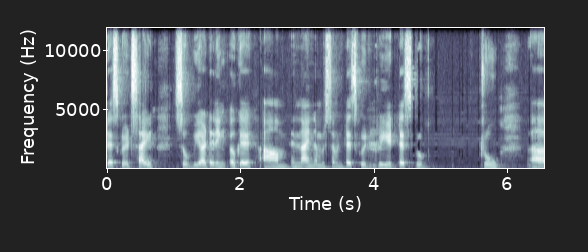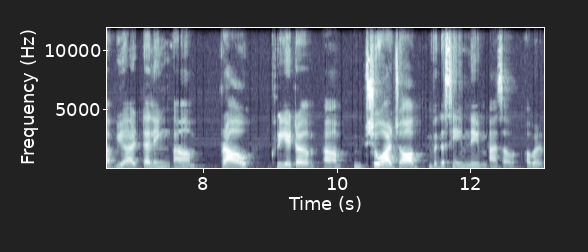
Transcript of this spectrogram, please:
test grid side. So we are telling, okay, um, in line number seven, test grid, create test group true. Uh, we are telling um, create a, um, show our job with the same name as our, our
